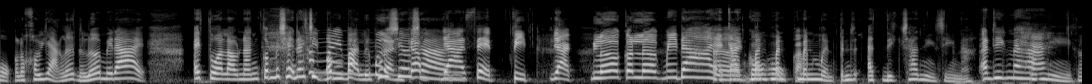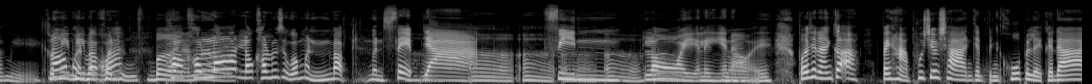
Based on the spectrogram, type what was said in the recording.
หก แล้วเขาอยากเลิกแต่เลิกไม่ได้ ไอ้ตัวเรานั้นก็ไม่ใช่นักจิตบำบัดหรือผู้เชี่ยวชาญเหมือนกับยาเสพติดอยากเลิกก็เลิกไม่ได้อะการโกมันหมันกอะมันเหมือนเป็น addiction จริงๆนะอันจริงไหมก็คะมีก็มีก็เนอะมีเหมืมีอนบางคนแบบว่าถึงเบอร์พอนั้นเขาลยรอดแล้วเขารู้สึกว่าเหมือนแบบเหมือนเสพยาเออเออฟินเออลอยอะไรอย่างเงี้ยเนาะลอยเพราะฉะนั้นก็อะไปหาผู้เชี่ยวชาญกันเป็นคู่ไปเลยก็ได้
